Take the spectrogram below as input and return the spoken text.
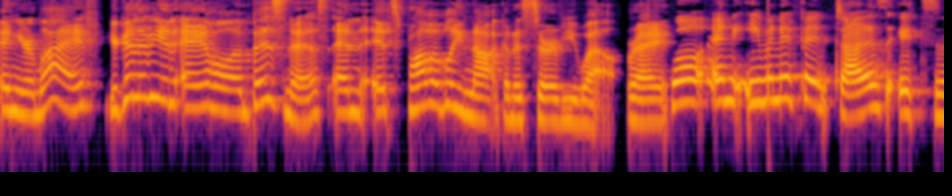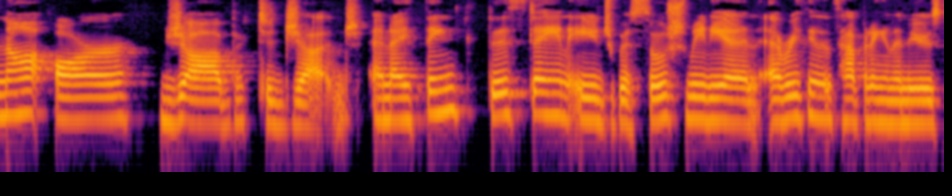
in your life, you're going to be an a hole in business and it's probably not going to serve you well, right? Well, and even if it does, it's not our job to judge. And I think this day and age with social media and everything that's happening in the news,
